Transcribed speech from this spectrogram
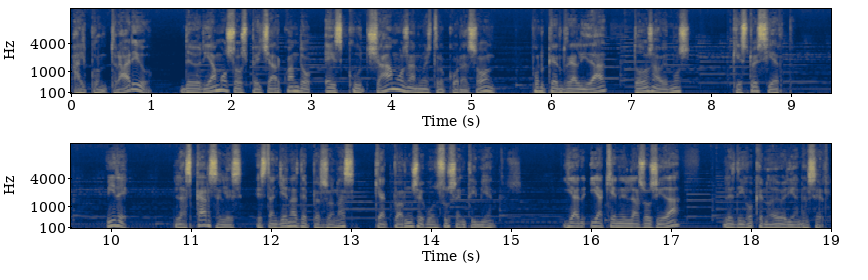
Al contrario, deberíamos sospechar cuando escuchamos a nuestro corazón, porque en realidad todos sabemos que esto es cierto. Mire, las cárceles están llenas de personas que actuaron según sus sentimientos y a, quienes la sociedad les dijo que no deberían hacerlo.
